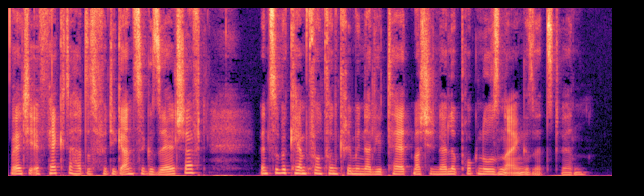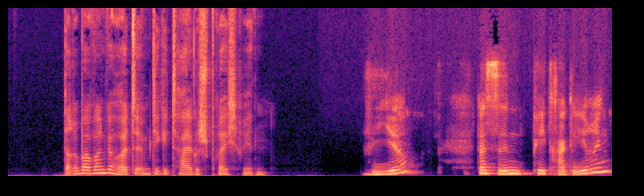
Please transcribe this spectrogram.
welche Effekte hat es für die ganze Gesellschaft, wenn zur Bekämpfung von Kriminalität maschinelle Prognosen eingesetzt werden. Darüber wollen wir heute im Digitalgespräch reden. Wir, das sind Petra Gehring,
